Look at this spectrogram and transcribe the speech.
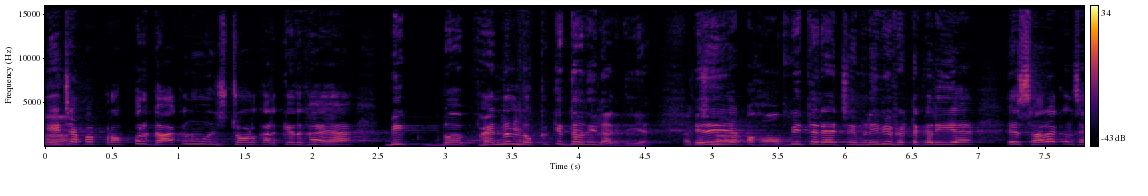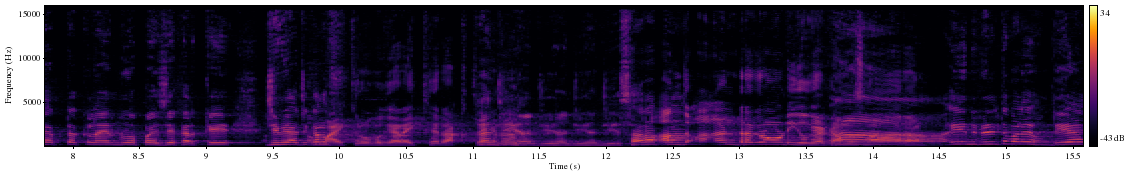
ਇਹ ਚ ਆਪਾਂ ਪ੍ਰੋਪਰ ਗਾਹਕ ਨੂੰ ਇੰਸਟਾਲ ਕਰਕੇ ਦਿਖਾਇਆ ਵੀ ਫਾਈਨਲ ਲੁੱਕ ਕਿੱਦਾਂ ਦੀ ਲੱਗਦੀ ਹੈ। ਇਹਦੇ ਆਪਾਂ ਹੌਬ ਵੀ ਧਰਿਆ ਚਿਮਨੀ ਵੀ ਫਿੱਟ ਕਰੀ ਹੈ ਇਹ ਸਾਰਾ ਕਨਸੈਪਟ ਕਲਾਇੰਟ ਨੂੰ ਆਪਾਂ ਇਸੇ ਕਰਕੇ ਜਿਵੇਂ ਅੱਜ ਕੱਲ ਮਾਈਕਰੋ ਵਗੈਰਾ ਇੱਥੇ ਰੱਖਤੇ ਹੈ ਹਾਂਜੀ ਹਾਂਜੀ ਹਾਂਜੀ ਹਾਂਜੀ ਸਾਰਾ ਅੰਡਰਗਰਾਉਂਡ ਹੀ ਹੋ ਗਿਆ ਕੰਮ ਸਾਰਾ। ਹਾਂ ਇਹ ਇਨਵਿਲਟ ਵਾਲੇ ਹੁੰਦੇ ਆ।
